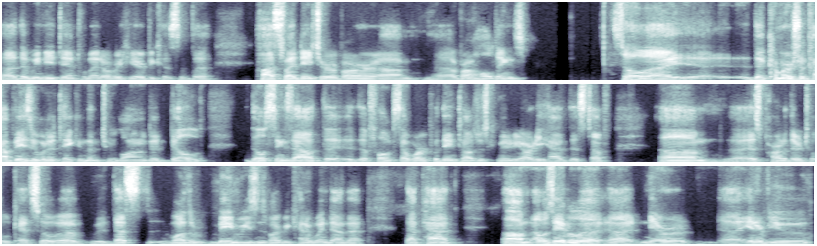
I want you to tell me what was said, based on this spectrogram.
that we need to implement over here because of the classified nature of our um, of our holdings. So uh, the commercial companies, it would have taken them too long to build those things out. The, the folks that worked with the intelligence community already had this stuff um, as part of their toolkit. So uh, that's one of the main reasons why we kind of went down that, that path. Um, I was able to uh, narrow, uh, interview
